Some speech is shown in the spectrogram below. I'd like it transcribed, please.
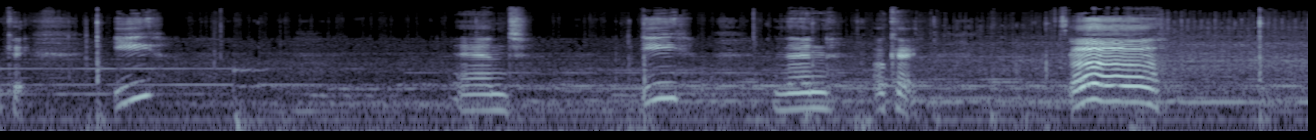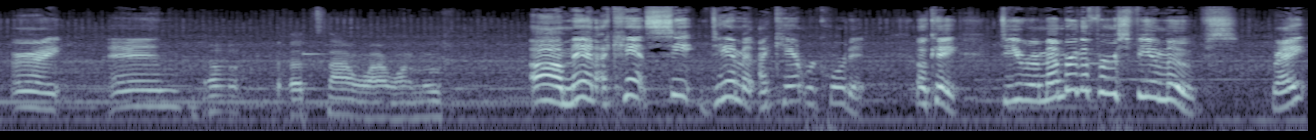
Okay. E and E and then okay. Uh Alright. And Oh, that's not what I want to move. Oh man, I can't see damn it, I can't record it. Okay, do you remember the first few moves, right?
